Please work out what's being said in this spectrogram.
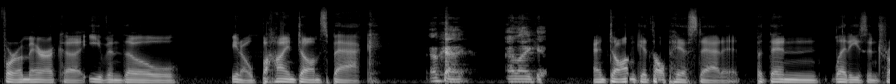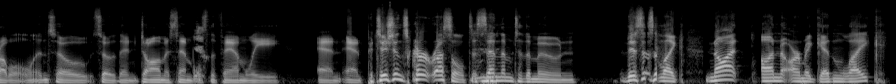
for America, even though, you know, behind Dom's back. Okay. I like it. And Dom gets all pissed at it, but then Letty's in trouble, and so so then Dom assembles the family and and petitions Kurt Russell to send them to the moon. This is like not un Armageddon like.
